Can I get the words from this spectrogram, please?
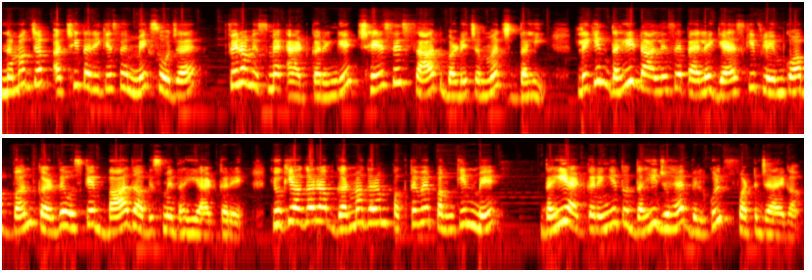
नमक जब अच्छी तरीके से मिक्स हो जाए, फिर हम इसमें ऐड करेंगे छह से सात बड़े चम्मच दही। लेकिन दही डालने से पहले गैस की फ्लेम को आप बंद कर दे, उसके बाद आप इसमें दही ऐड करें। क्योंकि अगर आप गर्मा गर्म पकते हुए पंकिन में दही ऐड करेंगे तो दही जो है बिल्कुल फट जाएगा।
